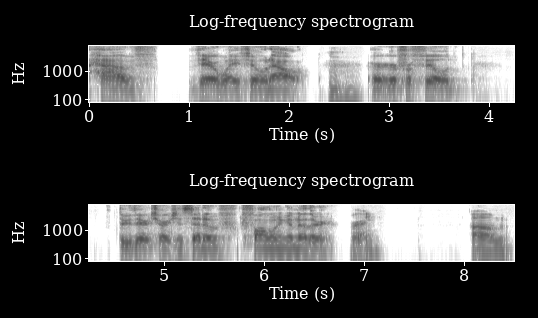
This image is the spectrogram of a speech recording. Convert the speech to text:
have their way filled out Mhm. or, or fulfilled through their church instead of following another. Right. Um,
